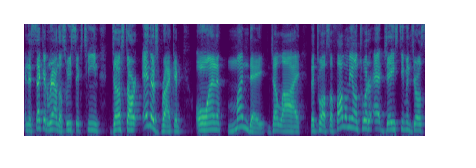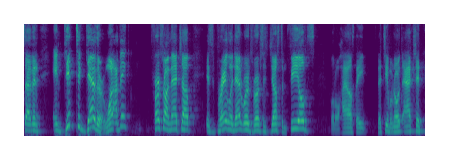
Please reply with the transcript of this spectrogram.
and the second round, the Sweet 16 does start in this bracket on Monday, July the 12th. So follow me on Twitter at jsteven07 and get together. One, I think first round matchup is Braylon Edwards versus Justin Fields. Little Ohio State, the team of North action.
